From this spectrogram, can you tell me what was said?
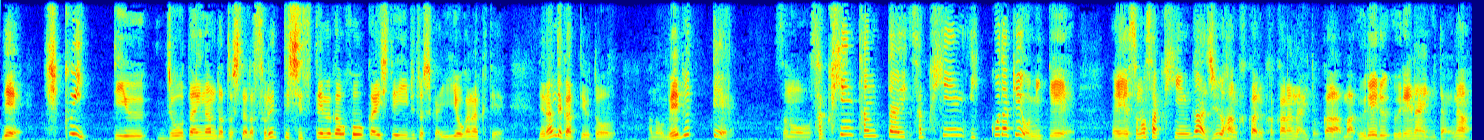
で、低いっっていう状態なんだとしたら、それってシステムが崩壊しているとしか言いようがなくて。で、なんでかっていうと、あの、ウェブって、その作品単体、作品1個だけを見て、えー、その作品が重版かかるかからないとか、まあ、売れる売れないみたいな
